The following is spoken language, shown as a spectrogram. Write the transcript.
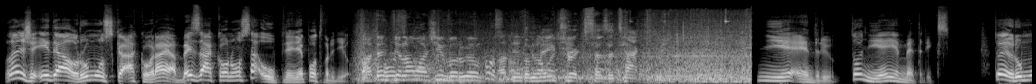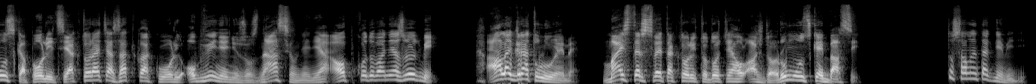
Lenže ideál Rumunska ako raja bez zákonov sa úplne nepotvrdil. The Matrix has attacked me. Nie, Andrew, to nie je Matrix. To je rumúnska polícia, ktorá ťa zatkla kvôli obvineniu zo znásilnenia a obchodovania s ľuďmi. Ale gratulujeme. Majster sveta, ktorý to dotiahol až do rumúnskej basy. To sa len tak nevidí.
